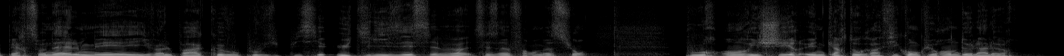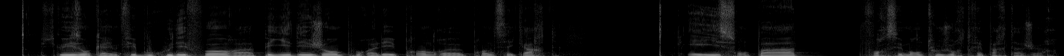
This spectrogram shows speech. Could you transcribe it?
personnel, mais ils ne veulent pas que vous puissiez utiliser ces, ces, informations pour enrichir une cartographie concurrente de la leur. Puisqu'ils ont quand même fait beaucoup d'efforts à payer des gens pour aller prendre, prendre ces cartes et ils ne sont pas forcément toujours très partageurs.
